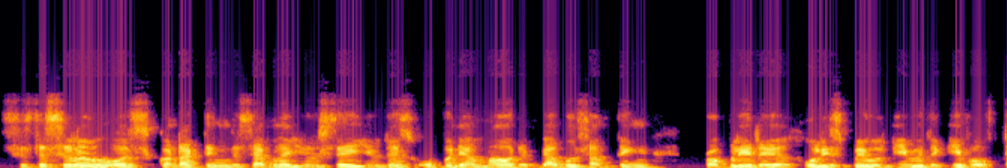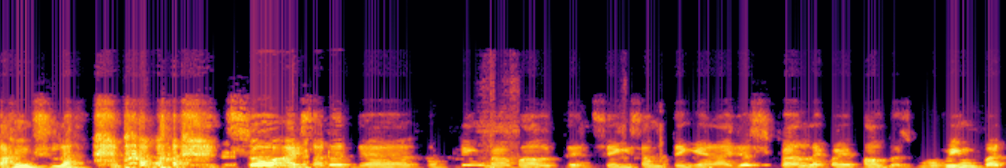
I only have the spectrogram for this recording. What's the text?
Sister Cyril who was conducting the seminar, you say you just open your mouth and babble something. Probably the Holy Spirit will give you the gift of tongues. so I started uh, opening my mouth and saying something, and I just felt like my mouth was moving, but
